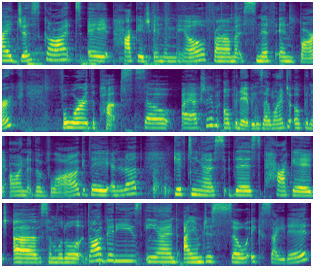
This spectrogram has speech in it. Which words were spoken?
I just got a package in the mail from Sniff and Bark for the pups. So I actually haven't opened it because I wanted to open it on the vlog. They ended up gifting us this package of some little dog goodies and I am just so excited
